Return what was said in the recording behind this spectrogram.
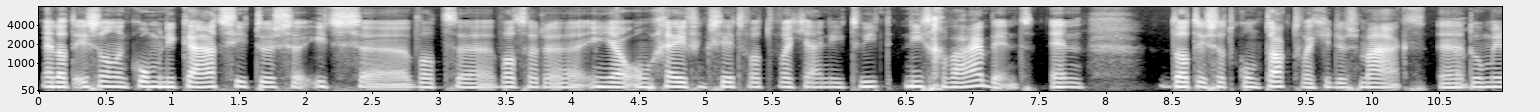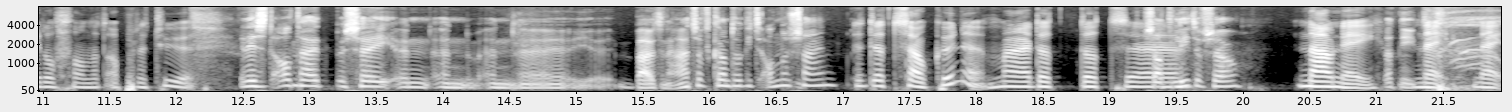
En dat is dan een communicatie tussen iets wat, wat er in jouw omgeving zit, wat, wat jij niet, niet, niet gewaar bent. En dat is het contact wat je dus maakt eh, Ja. door middel van het apparatuur. En is het altijd per se een, een, een eh, buitenaards of kan het ook iets anders zijn? Dat zou kunnen, maar dat... dat eh, Satelliet of zo? Nou, nee. Dat niet? Nee, nee,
